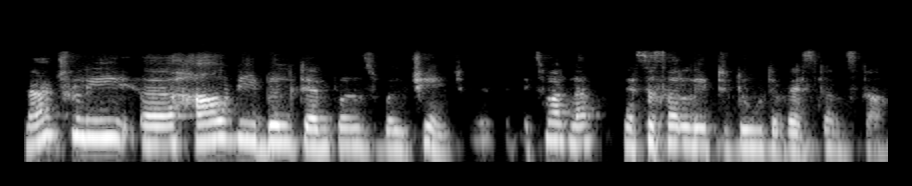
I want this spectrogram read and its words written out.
naturally, uh, how we build temples will change. It's not necessarily to do the Western stuff.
